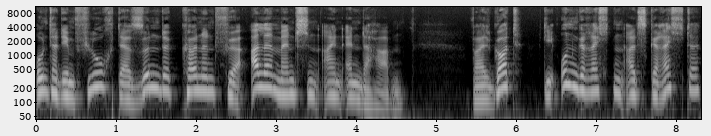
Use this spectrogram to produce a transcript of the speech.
unter dem Fluch der Sünde können für alle Menschen ein Ende haben, weil Gott die Ungerechten als Gerechte,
